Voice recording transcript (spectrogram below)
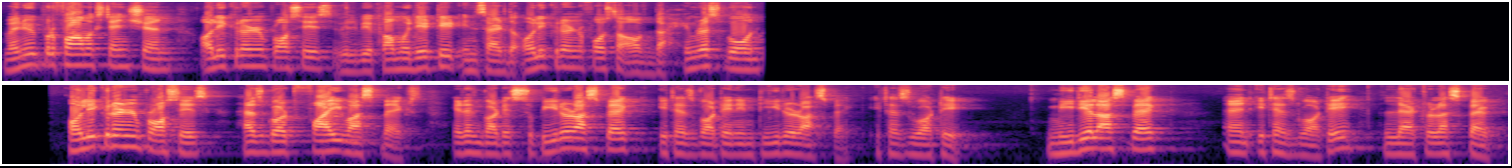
When we perform extension, olecranon process will be accommodated inside the olecranon fossa of the humerus bone Olecranon process has got five aspects. It has got a superior aspect, it has got an anterior aspect, it has got a medial aspect, and it has got a lateral aspect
